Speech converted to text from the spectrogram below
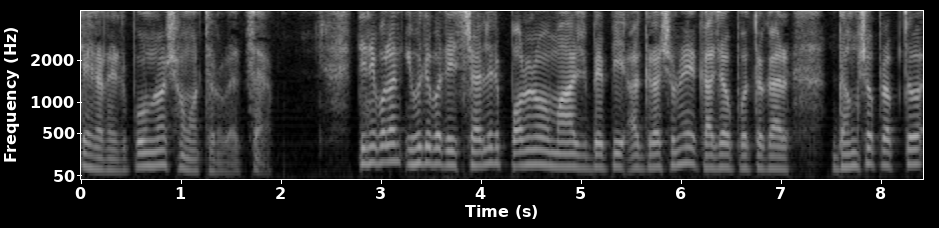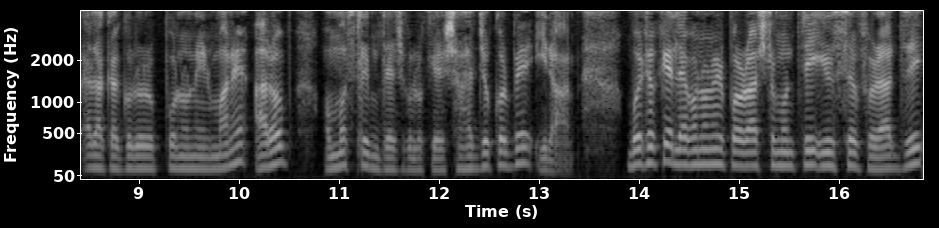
তেহরানের পূর্ণ সমর্থন রয়েছে। তিনি বলেন, ইহুদিবাদী ইসরায়েলের পনেরো মাস ব্যাপী আগ্রাসনে গাজা উপত্যকার ধ্বংসপ্রাপ্ত এলাকাগুলোর পুনর্নির্মাণে আরব ও মুসলিম দেশগুলোকে সাহায্য করবে ইরান। বৈঠকে লেবাননের পররাষ্ট্রমন্ত্রী ইউসেফ রাজি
